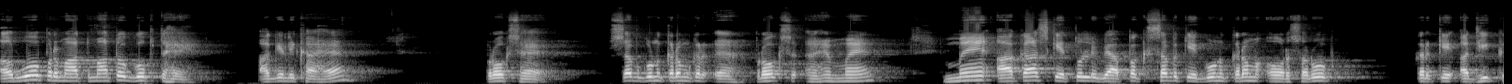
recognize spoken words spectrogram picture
और वो परमात्मा तो गुप्त है। आगे लिखा है प्रोक्ष है, सब गुण कर्म कर प्रोक्ष है मैं। मैं आकाश के तुल्य व्यापक, सब के गुण कर्म और स्वरूप करके अधिक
